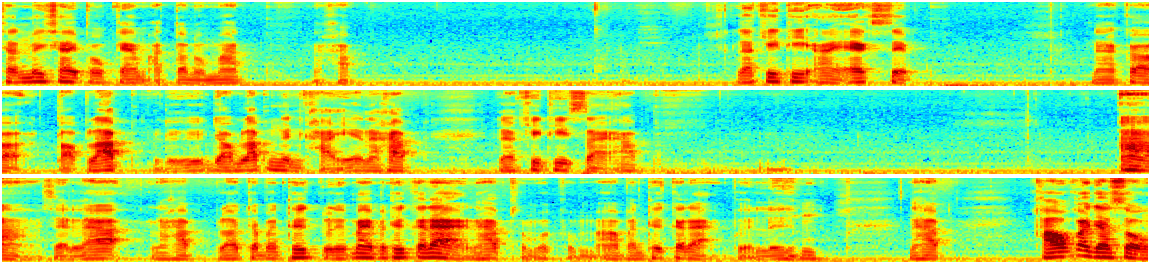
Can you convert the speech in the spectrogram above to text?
ฉันไม่ใช่โปรแกรมอัตโนมัตินะครับ แล้วคลิกที่ I accept นะก็ตอบรับหรือยอมรับเงื่อนไขนะครับ แล้วคลิกที่ sign up อ่าเสร็จแล้วนะครับ เราจะบันทึกหรือไม่บันทึกก็ได้นะครับ สมมติผมเอาบันทึกก็ได้เผื่อลืมนะครับเขาก็จะส่ง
